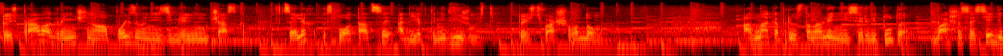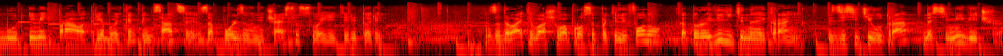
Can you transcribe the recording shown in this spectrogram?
то есть право ограниченного пользования земельным участком в целях эксплуатации объекта недвижимости, то есть вашего дома. Однако при установлении сервитута ваши соседи будут иметь право требовать компенсации за пользование частью своей территории. Задавайте ваши вопросы по телефону, которые видите на экране с 10 утра до 7 вечера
